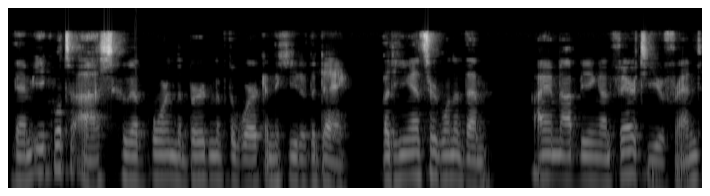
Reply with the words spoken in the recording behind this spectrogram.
them equal to us, who have borne the burden of the work and the heat of the day. But he answered one of them, I am not being unfair to you, friend.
